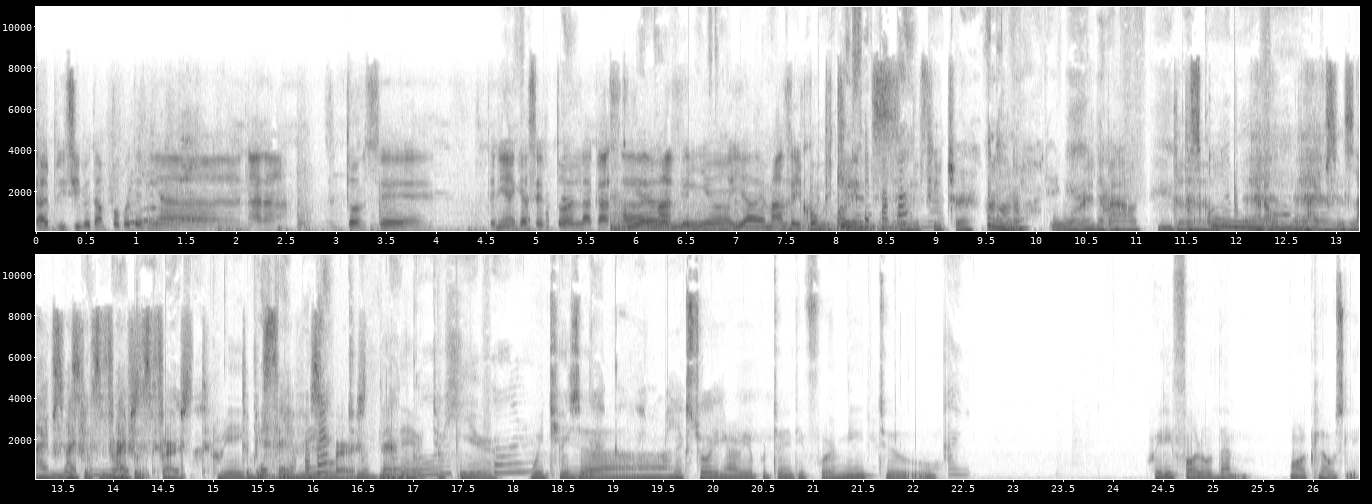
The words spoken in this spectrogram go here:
al principio tampoco tenía nada, entonces tenía que hacer todo en la casa, cuidar a los niños y además del homeschooling. in the future, I'm not worried about the, school. Um, life, is, life, life, is, life is first. To be safe is first. then- which is uh, an extraordinary opportunity for me to really follow them more closely.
